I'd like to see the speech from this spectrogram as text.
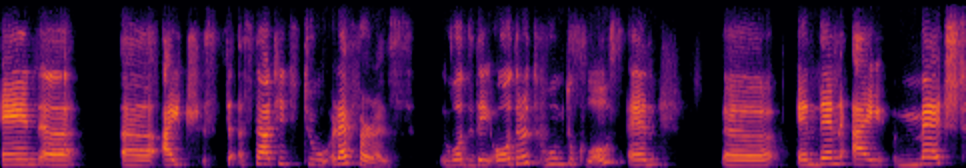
and uh, uh, I st started to reference what they ordered, whom to close, and uh, and then I matched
